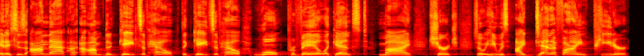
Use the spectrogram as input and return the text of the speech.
And he says, on that, I, the gates of hell, the gates of hell won't prevail against my church. So he was identifying Peter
